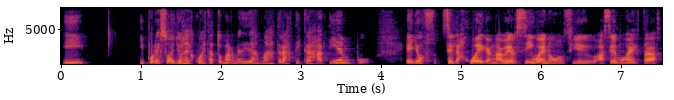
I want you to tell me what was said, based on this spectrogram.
Y, y por eso a ellos les cuesta tomar medidas más drásticas a tiempo. Ellos se las juegan a ver si, bueno, si hacemos estas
